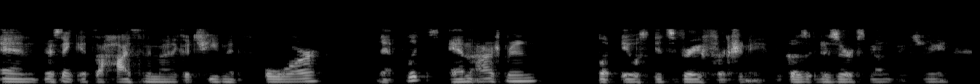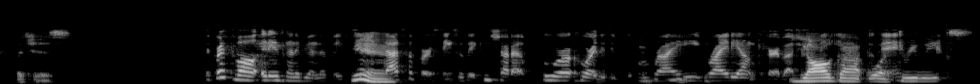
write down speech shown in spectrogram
and they're saying it's a high cinematic achievement for Netflix and the Irishman, but it was it's very frictiony because it deserves to be on the big screen, which is First of all, it is going to be on the big screen. Yeah. That's the first thing, so they can shut up. Who are who are these people from Variety? Mm-hmm. Variety, I don't care about. y'all got what okay? three weeks?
